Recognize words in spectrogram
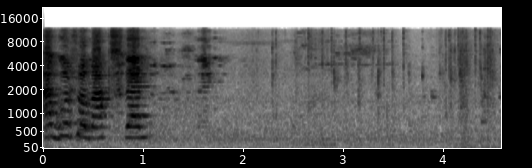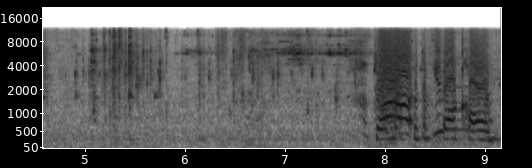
I'm good for Max then. Don't mess with the four card.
